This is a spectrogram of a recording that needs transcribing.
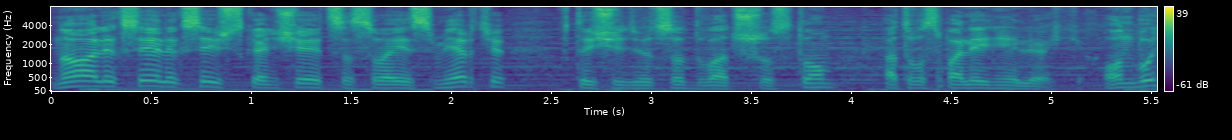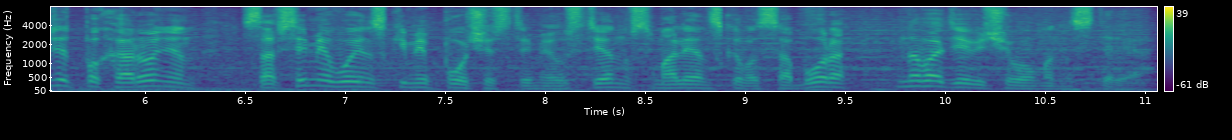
Но Алексей Алексеевич скончается своей смертью в 1926 от воспаления легких. Он будет похоронен со всеми воинскими почестями у стен Смоленского собора Новодевичьего монастыря.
